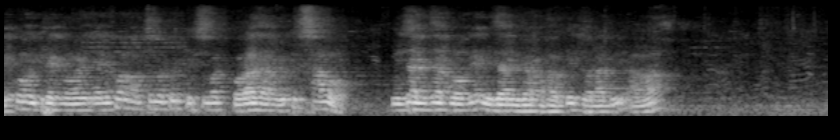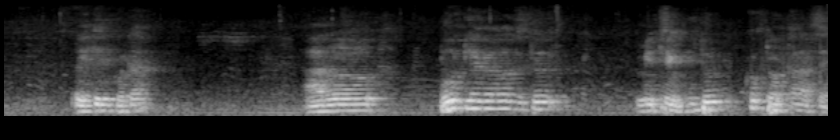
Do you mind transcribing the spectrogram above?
একো ইফেক্ট নহয় এনেকুৱা অঞ্চলতো কিছুমান কৰা যাব এইটো চাব নিজা নিজা ব্লগে নিজা নিজা ভালকৈ জনাবি আমাক এইখিনি কথা আৰু বুথ লেভেলৰ যিটো মিটিং সেইটো খুব দৰকাৰ আছে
